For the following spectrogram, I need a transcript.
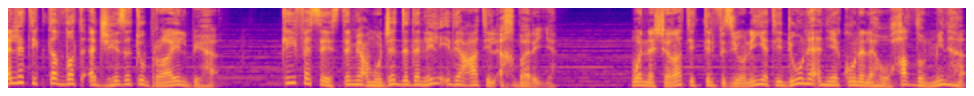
التي اكتظت أجهزة برايل بها. كيف سيستمع مجددا للإذاعات الأخبارية؟ والنشرات التلفزيونية دون أن يكون له حظ منها؟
